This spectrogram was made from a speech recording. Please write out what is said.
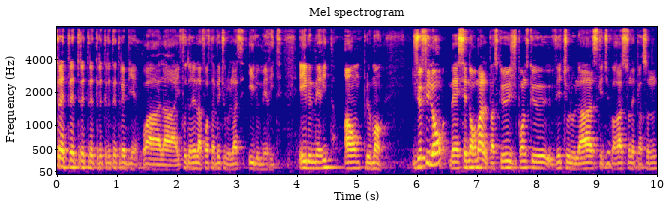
très très très très très très très très bien. Voilà, il faut donner la force à Virgil Lolas et il le mérite. Et il le mérite amplement. Je suis long, mais c'est normal parce que je pense que Virgil Lolas, que Djevara sont des personnes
